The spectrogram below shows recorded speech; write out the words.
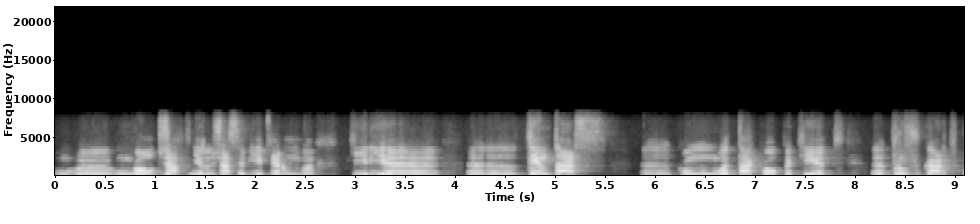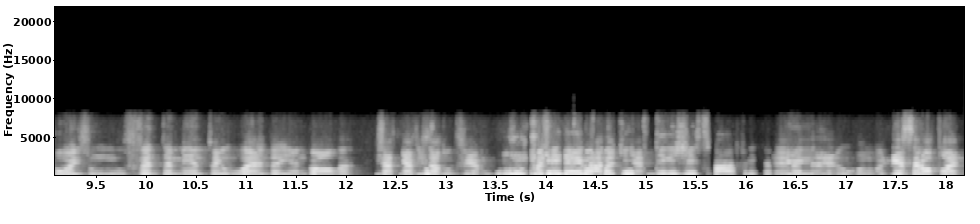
um, um golpe, já, tinha, já sabia que, era uma, que iria uh, tentar-se uh, com um ataque ao paquete, uh, provocar depois um levantamento em Luanda, em Angola, e já tinha avisado o governo. Porque a ideia era o paquete tinha... dirigir-se para a África. Esse era o plano.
